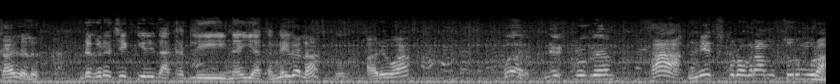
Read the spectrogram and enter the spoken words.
काय झालं? दगड चेक केली दाखवली नाही आता निघाला? हो. अरे वा. बर नेक्स्ट प्रोग्राम हा next programme Churmura.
